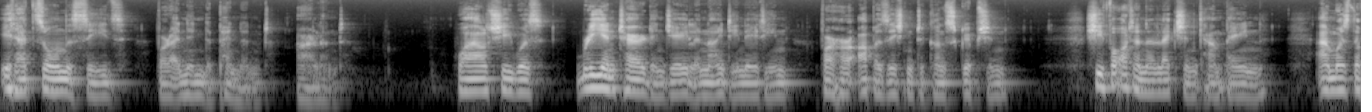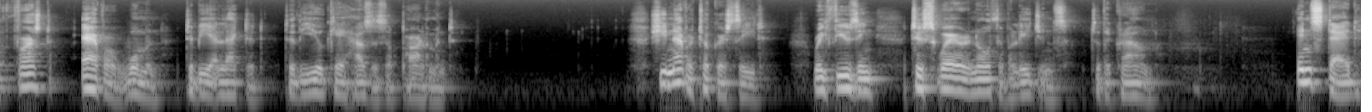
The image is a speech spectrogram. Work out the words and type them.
it had sown the seeds for an independent Ireland while she was reinterred in jail in 1918 for her opposition to conscription. She fought an election campaign and was the first ever woman to be elected to the UK Houses of Parliament. She never took her seat, refusing to swear an oath of allegiance to the Crown. Instead,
